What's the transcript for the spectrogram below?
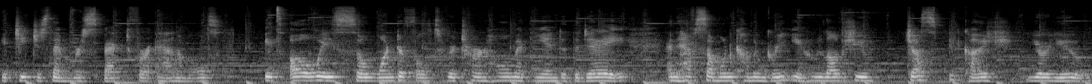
it teaches them respect for animals. It's always so wonderful to return home at the end of the day and have someone come and greet you who loves you just because you're you.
